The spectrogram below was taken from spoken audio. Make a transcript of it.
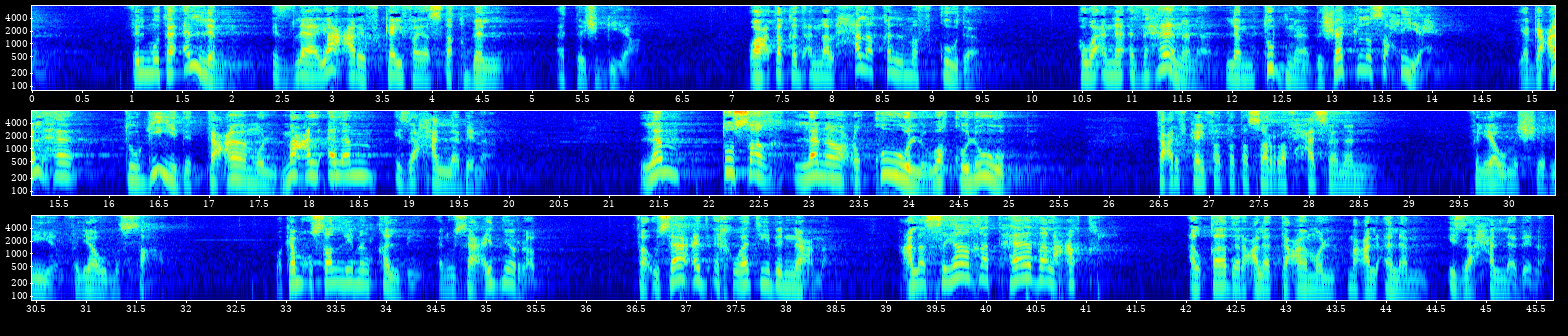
في المتألم إذ لا يعرف كيف يستقبل التشجيع. واعتقد أن الحلقة المفقوده هو أن أذهاننا لم تبنى بشكل صحيح. يجعلها تجيد التعامل مع الألم إذا حل بنا. لم تصغ لنا عقول وقلوب. تعرف كيف تتصرف حسنا في اليوم الشرير في اليوم الصعب. وكم أصلي من قلبي أن يساعدني الرب فأساعد إخوتي بالنعمة. على صياغة هذا العقل القادر على التعامل مع الألم إذا حل بنا.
